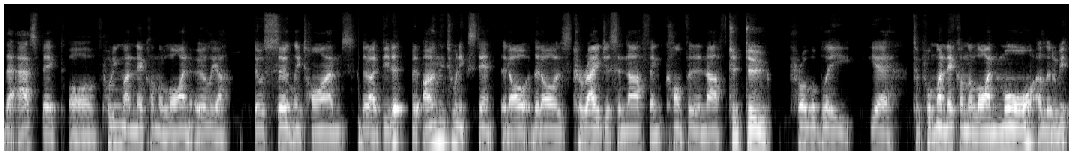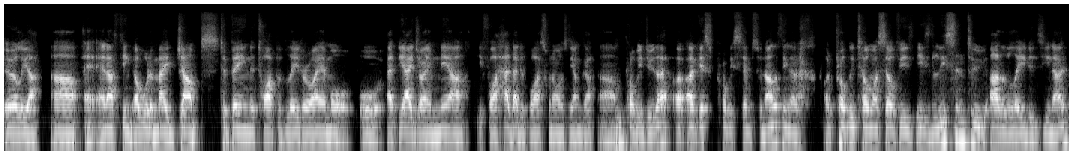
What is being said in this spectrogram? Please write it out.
the aspect of putting my neck on the line earlier there was certainly times that I did it, but only to an extent that I that I was courageous enough and confident enough to do. Probably, yeah, to put my neck on the line more a little bit earlier. Uh, and I think I would have made jumps to being the type of leader I am, or or at the age I am now. If I had that advice when I was younger, um, probably do that. I, I, guess probably stems to another thing that I'd probably tell myself is is listen to other leaders. You know,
